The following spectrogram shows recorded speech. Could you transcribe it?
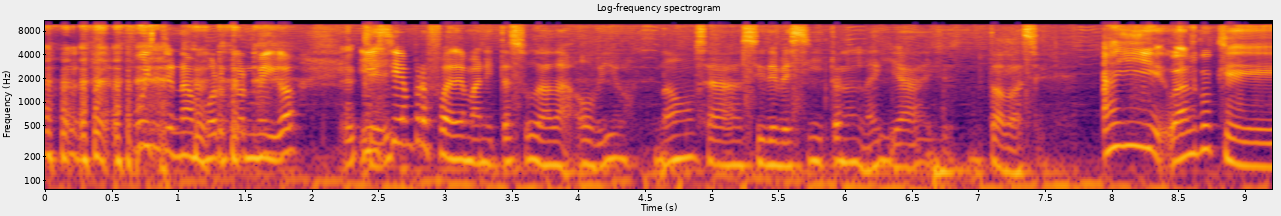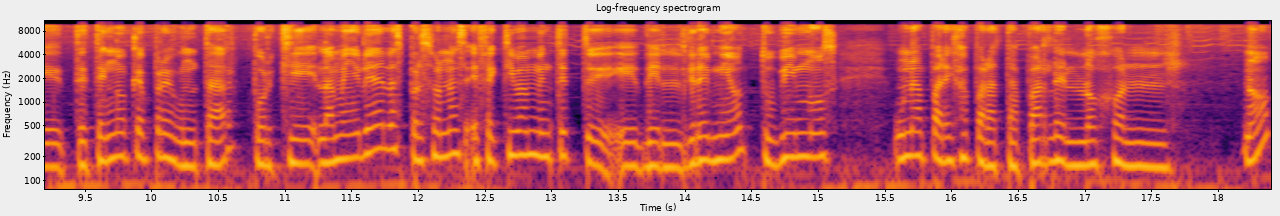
fuiste un amor conmigo. Y siempre fue de manita sudada, obvio, ¿no? O sea, así de besito en la ya, y todo así. Hay algo que te tengo que preguntar, porque la mayoría de las personas efectivamente eh, del gremio tuvimos una pareja para taparle el ojo al, ¿no?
